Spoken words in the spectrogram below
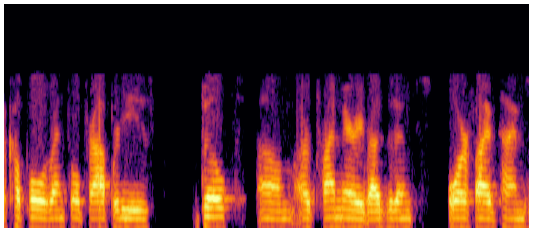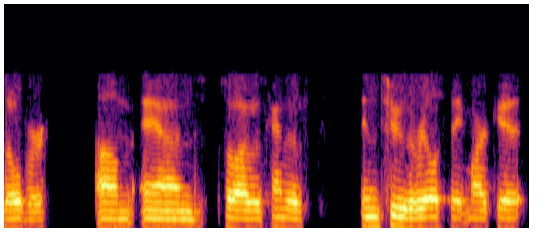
a couple rental properties, built um, our primary residence four or five times over, um, and so I was kind of into the real estate market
